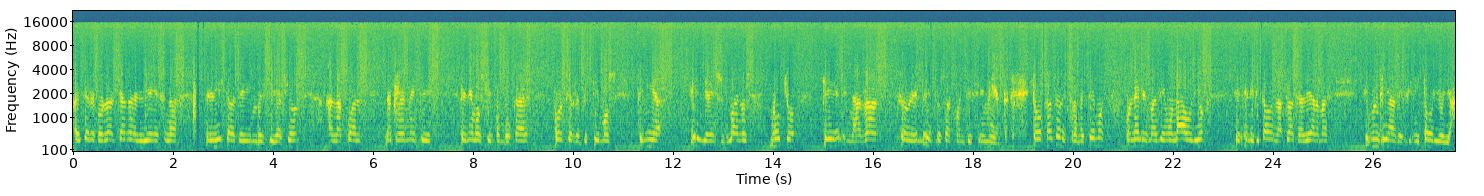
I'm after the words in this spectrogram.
Hay que recordar que Ana Guillén es una periodista de investigación a la cual naturalmente tenemos que convocar porque, repetimos, tenía ella en sus manos mucho que narrar sobre estos acontecimientos. En todo caso, les prometemos ponerles más bien un audio significado en la Plaza de Armas en un día definitorio ya.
